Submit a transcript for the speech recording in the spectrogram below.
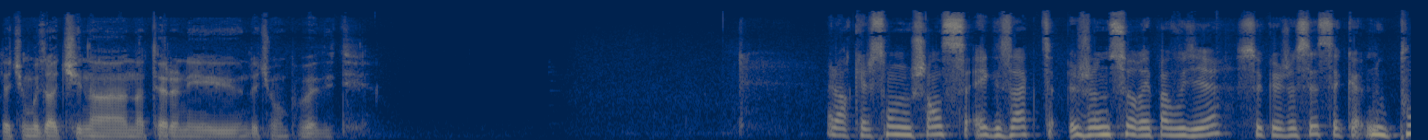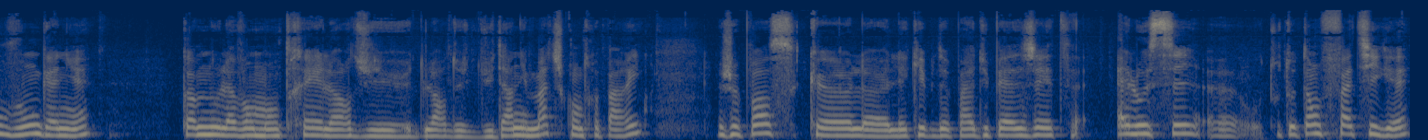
da ćemo izaći na, na teren i da ćemo pobediti. Alors, quelles sont nos chances exactes Je ne saurais pas vous dire. Ce que je sais, c'est que nous pouvons gagner, comme nous l'avons montré lors, du, lors du, du, dernier match contre Paris. Je pense que l'équipe du PSG est elle aussi euh, tout autant fatiguée.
